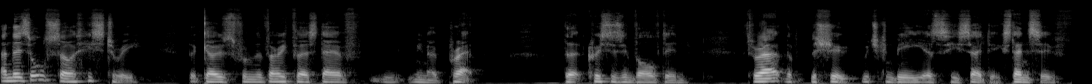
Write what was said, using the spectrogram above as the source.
And there's also a history that goes from the very first day of you know prep that Chris is involved in throughout the, the shoot, which can be, as he said, extensive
